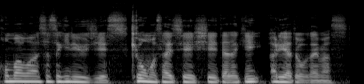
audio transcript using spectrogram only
こんばんは、佐々木隆二です。今日も再生していただきありがとうございます。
